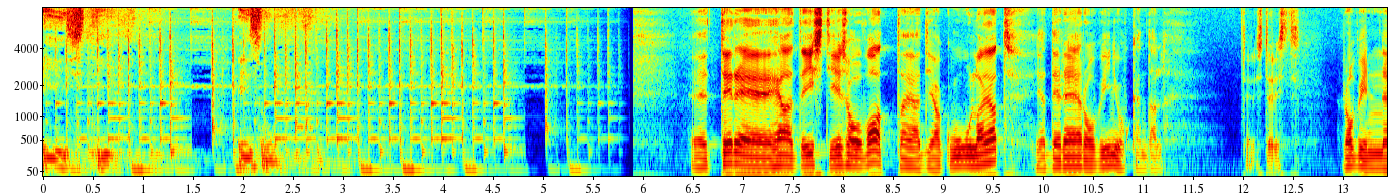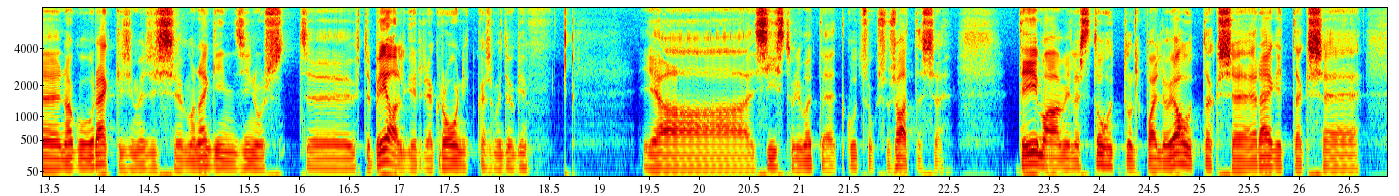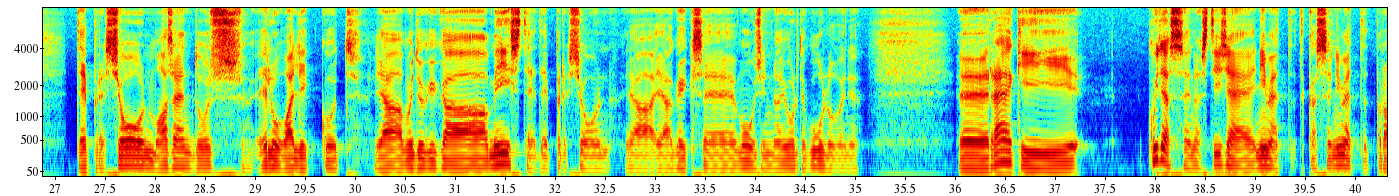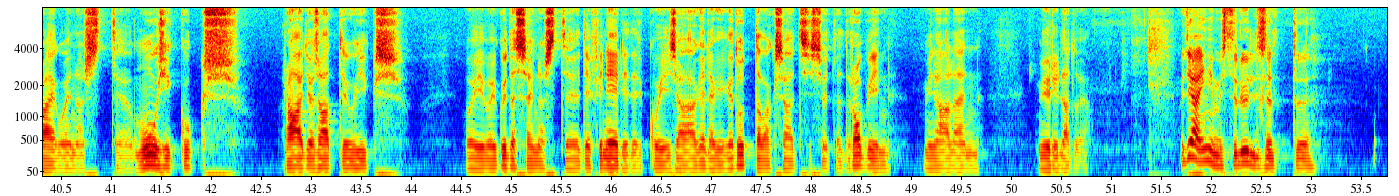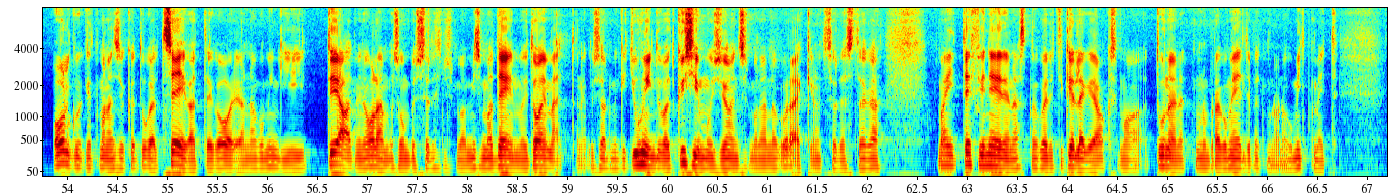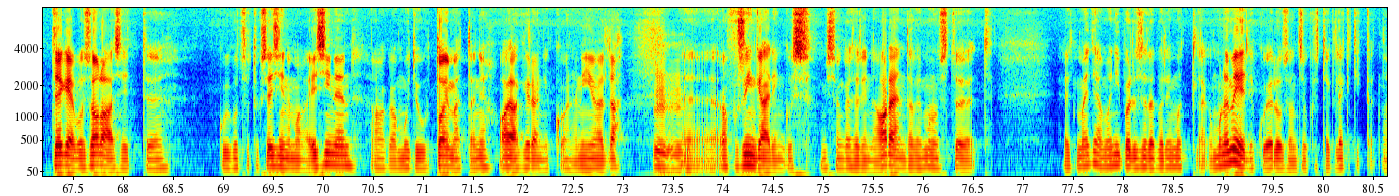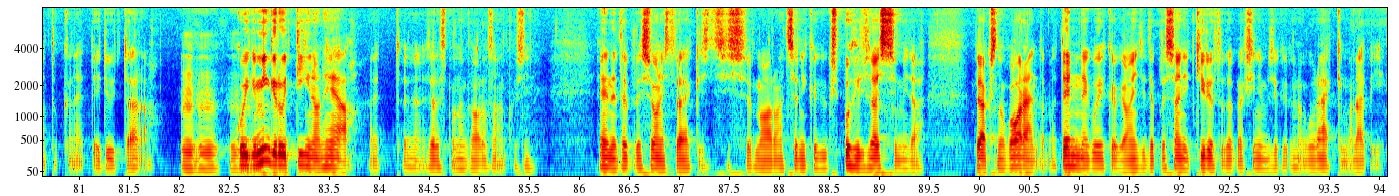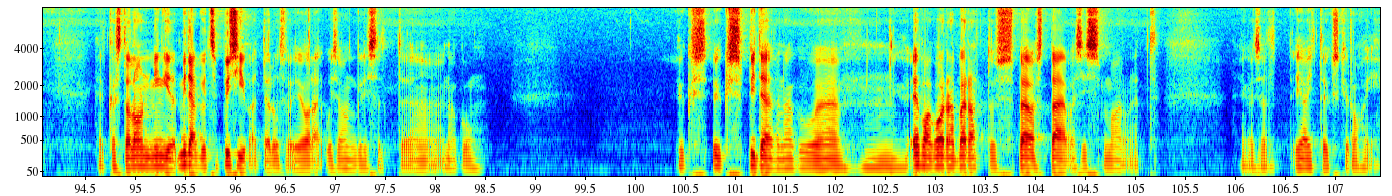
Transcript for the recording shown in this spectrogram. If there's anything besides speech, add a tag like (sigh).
Eesti Esu. tere, head Eesti Eso vaatajad ja kuulajad ja tere, Robin Juhkendal. tervist, tervist. Robin, nagu rääkisime, siis ma nägin sinust äh, ühte pealkirja Kroonikas muidugi. ja siis tuli mõte, et kutsuks su saatesse. teema, millest tohutult palju jahutakse, räägitakse depressioon, masendus, eluvalikud ja muidugi ka meeste depressioon ja, ja kõik see muu sinna juurde kuuluv, on ju. räägi, kuidas sa ennast ise nimetad, kas sa nimetad praegu ennast muusikuks, raadiosaatejuhiks või, või kuidas sa ennast defineerid, et kui sa kellegagi tuttavaks saad, siis sa ütled Robin, mina olen müüriladuja? ma ei tea, inimestel üldiselt olgugi, et ma olen niisugune tugev C-kategooria, on nagu mingi teadmine olemas umbes sellest, mis ma, mis ma teen või toimetan, kui seal mingeid juhinduvaid küsimusi on, siis ma olen nagu rääkinud sellest, aga ma ei defineeri ennast nagu eriti kellegi jaoks, ma tunnen, et mulle praegu meeldib, et mul on nagu mitmeid tegevusalasid, kui kutsutakse esinema, esinen, aga muidu toimetan jah, ajakirjanikuna nii-öelda mm -hmm. Rahvusringhäälingus, mis on ka selline arendav ja mõnus töö, et et ma ei tea, ma nii palju selle peale ei mõtle, aga mulle meeldib, kui elus on niisugust eklektikat natukene, et ei tüüta ära mm. -hmm. kuigi mingi rutiin on hea, et äh, sellest ma olen ka aru saanud, kui siin enne depressioonist rääkisid, siis ma arvan, et see on ikkagi üks põhilisi asju, mida peaks nagu arendama, et enne kui ikkagi antidepressandid kirjutada, peaks inimesega nagu rääkima läbi. et kas tal on mingi, midagi üldse püsivat elus või ei ole, kui see ongi lihtsalt äh, nagu üks, üks pidev nagu äh, ebakorrapäratus päevast päeva, siis ma arvan, et ega sealt ei aita ükski rohi.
